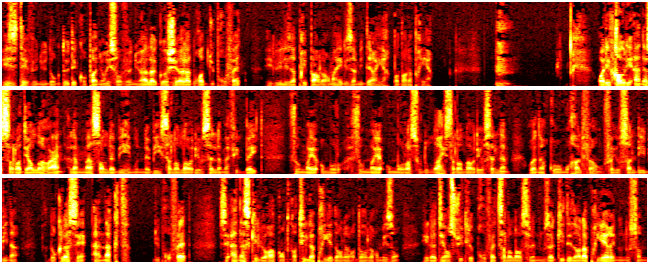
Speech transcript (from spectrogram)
ils étaient venus, donc deux des compagnons, ils sont venus à la gauche et à la droite du prophète, et lui il les a pris par leurs mains et les a mis derrière pendant la prière. ولقول أنس رضي الله عنه لما صلى بهم النبي صلى الله عليه وسلم في البيت ثم يأمر ثم يأمر رسول الله صلى الله عليه وسلم ونقوم خلفه فيصلي بنا donc là c'est un acte du prophète c'est Anas qui le raconte quand il a prié dans leur, dans leur maison il a dit ensuite le prophète sallallahu alayhi wa sallam nous a guidés dans la prière et nous nous sommes,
